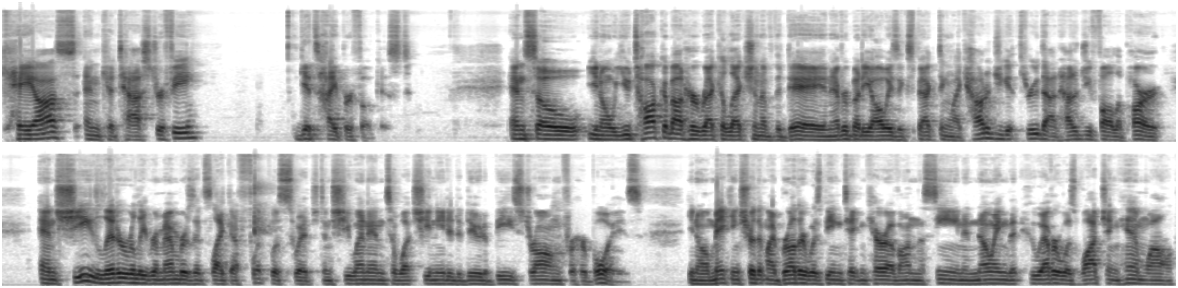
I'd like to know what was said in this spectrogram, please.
chaos and catastrophe gets hyper focused. And so, you know, you talk about her recollection of the day and everybody always expecting, like, how did you get through that? How did you fall apart? And she literally remembers it's like a flip was switched and she went into what she needed to do to be strong for her boys. You know, making sure that my brother was being taken care of on the scene and knowing that whoever was watching him while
